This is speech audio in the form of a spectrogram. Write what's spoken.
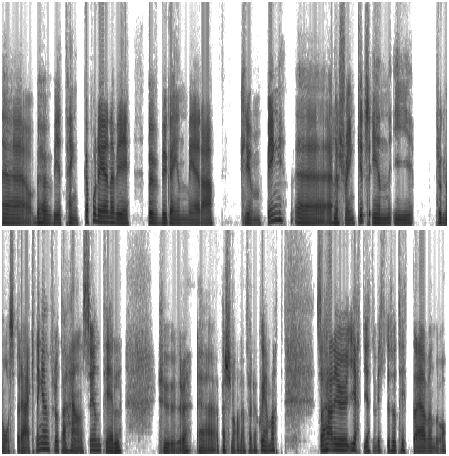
Eh, behöver vi tänka på det när vi behöver bygga in mera krymping eh, eller shrinkage in i prognosberäkningen för att ta hänsyn till hur eh, personalen följer schemat. Så här är ju jätte, jätteviktigt att titta även då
